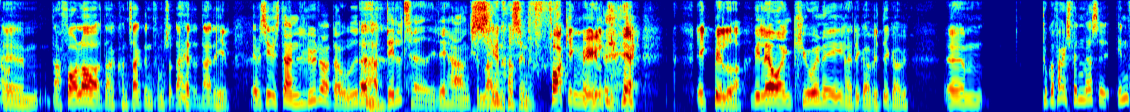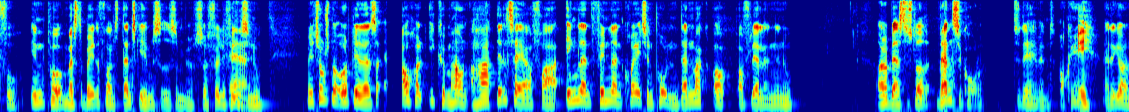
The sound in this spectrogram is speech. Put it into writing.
Øhm, der er folder, der er kontaktinformation, der er, der er det hele. Jeg vil sige, hvis der er en lytter derude, der har deltaget i det her arrangement, Send os en fucking mail. ikke billeder. vi laver en Q&A. Ja, det gør vi, det gør vi. Øhm, du kan faktisk finde en masse info inde på Masturbatathons danske hjemmeside, som jo selvfølgelig findes Ja. ja. endnu. Men i 2008 bliver det altså afholdt i København, og har deltagere fra England, Finland, Kroatien, Polen, Danmark og, og flere lande endnu. Og der bliver altså slået verdensrekorder til det her event. Okay. Ja, det gør der.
